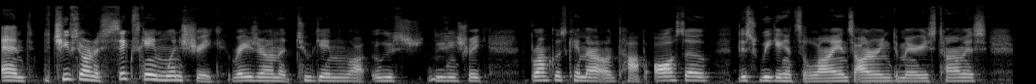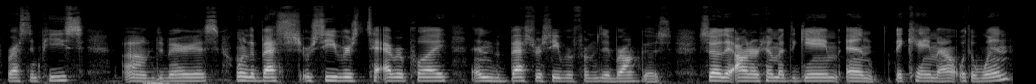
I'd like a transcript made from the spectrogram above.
And the Chiefs are on a six game win streak. Rays are on a two game lo- lose- losing streak. The Broncos came out on top also this week against the Lions, honoring Demaryius Thomas. Rest in peace. Um, Demaryius, one of the best receivers to ever play, and the best receiver from the Broncos. So they honored him at the game, and they came out with a win.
